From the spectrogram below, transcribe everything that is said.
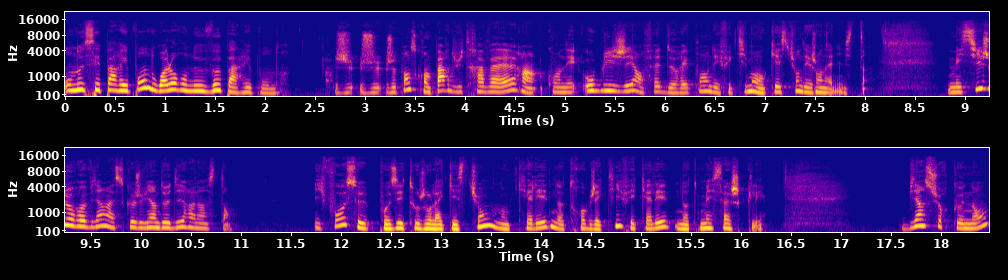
on ne sait pas répondre ou alors on ne veut pas répondre. je, pense qu'on part du travers, qu'on est obligé en fait de répondre effectivement aux questions des journalistes. Mais si je reviens à ce que je viens de dire à l'instant, il faut se poser toujours la question, donc quel est notre objectif et quel est notre message clé? Bien sûr que non,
